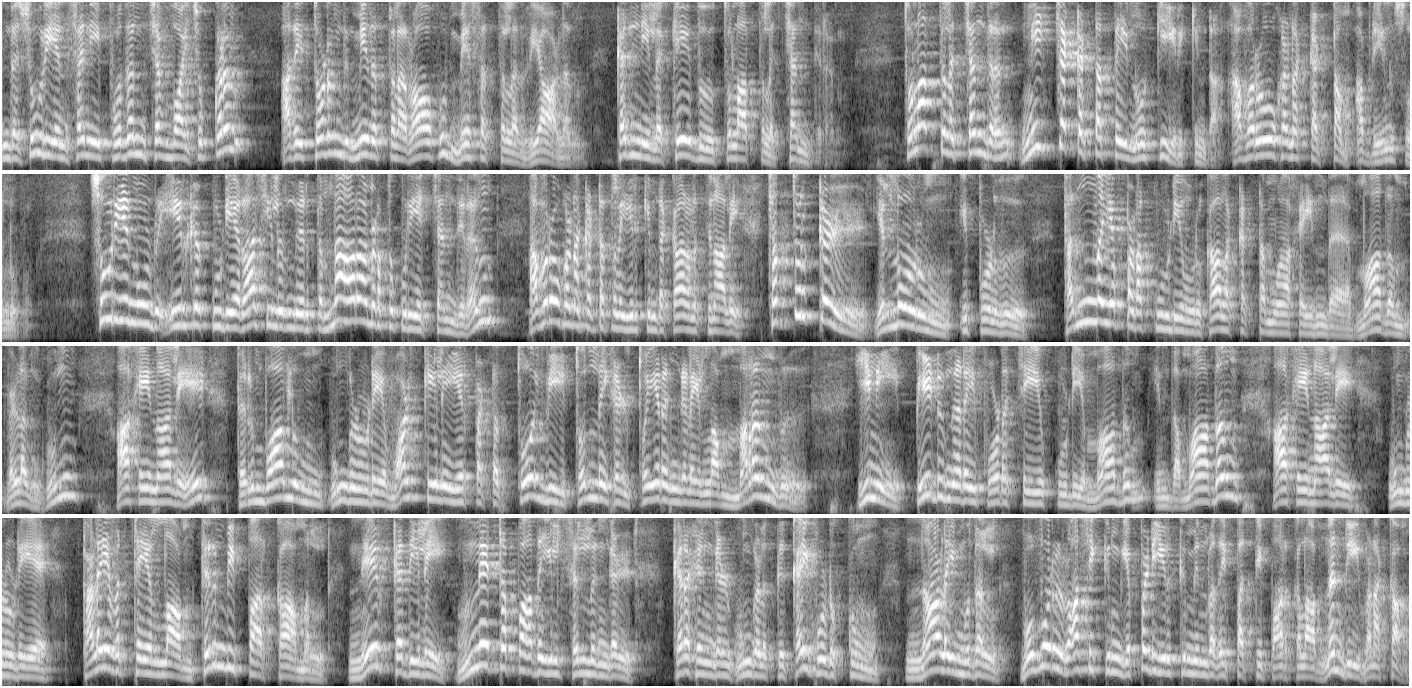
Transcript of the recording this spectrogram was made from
இந்த சூரியன் சனி புதன் செவ்வாய் சுக்கிரன் அதைத் தொடர்ந்து மீனத்தில் ராகு மேசத்தில் வியாழன். கண்ணில கேது துலாத்தில் சந்திரன். துலாத்தில் சந்திரன் நீச்ச கட்டத்தை நோக்கி இருக்கின்றார் அவரோகண கட்டம் அப்படின்னு சொல்லுவோம். சூரியனோடு இருக்கக்கூடிய ராசியிலிருந்து எடுத்தோம்னா ஆறாம் இடத்துக்குரிய சந்திரன் அவரோகண கட்டத்தில் இருக்கின்ற காரணத்தினாலே சத்துருக்கள் எல்லோரும் இப்பொழுது தன்மயப்படக்கூடிய ஒரு காலகட்டமாக இந்த மாதம் விளங்கும். ஆகையினாலே பெரும்பாலும் உங்களுடைய வாழ்க்கையிலே ஏற்பட்ட தோல்வி தொல்லைகள் துயரங்களை எல்லாம் மறந்து இனி பீடு நடை போடச் செய்யக்கூடிய மாதம் இந்த மாதம். ஆகையினாலே உங்களுடைய பழையவற்றையெல்லாம் திரும்பி பார்க்காமல் நேர்கதியிலே முன்னேற்ற பாதையில் செல்லுங்கள். கிரகங்கள் உங்களுக்கு கை கொடுக்கும். நாளை முதல் ஒவ்வொரு ராசிக்கும் எப்படி இருக்கும் என்பதை பற்றி பார்க்கலாம். நன்றி வணக்கம்.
